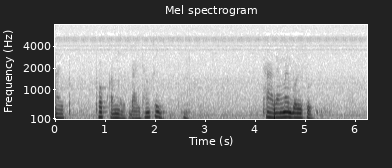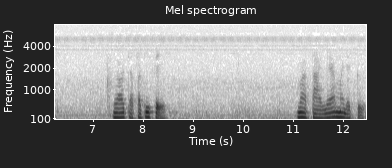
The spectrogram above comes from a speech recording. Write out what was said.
ในพบกำเนิดใดทั้งสิ้น ถ้ายังไม่บริสุทธิ์ เราจะปฏิเสธ ว่าตายแล้วไม่ได้เกิด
